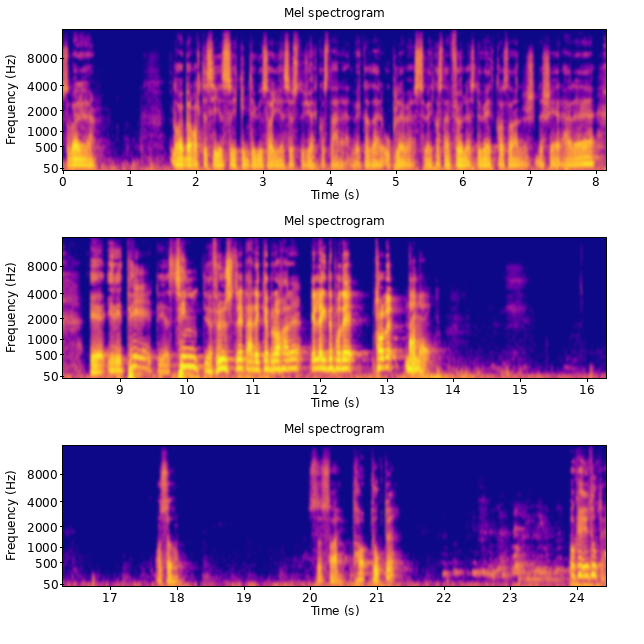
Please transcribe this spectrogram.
Så bare la jeg bare alltid sies, så gikk og sa Jesus, du vet hvordan det her er. Du vet hvordan det her oppleves, du vet hvordan det her føles, du vet hvordan det skjer. Herre, jeg er irritert, jeg er sint, jeg er frustrert. Det er ikke bra, Herre. Jeg legger det på det. Ta det Og så Så sa jeg Tok du? OK, jeg tok det.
